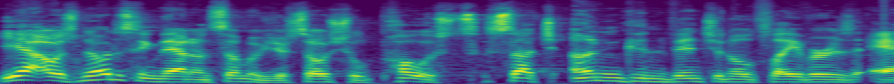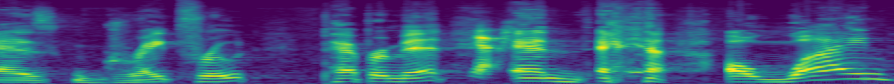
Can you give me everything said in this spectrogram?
Yeah, I was noticing that on some of your social posts, such unconventional flavors as grapefruit, peppermint, yes. and a wine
